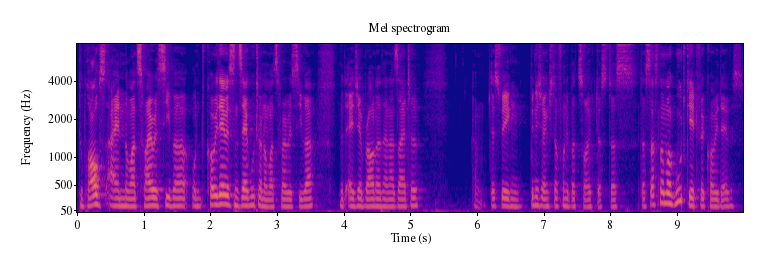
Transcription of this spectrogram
du brauchst einen Nummer 2 Receiver und Corey Davis ist ein sehr guter Nummer 2 Receiver mit AJ Brown an deiner Seite. Ähm, deswegen bin ich eigentlich davon überzeugt, dass das, dass das nochmal gut geht für Corey Davis.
